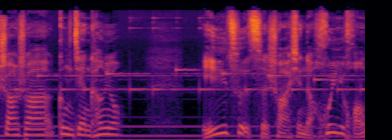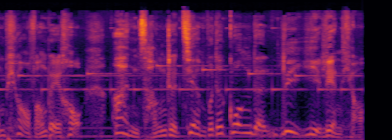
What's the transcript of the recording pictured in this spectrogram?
刷刷更健康哟。一次次刷新的辉煌票房背后，暗藏着见不得光的利益链条。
